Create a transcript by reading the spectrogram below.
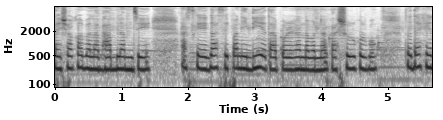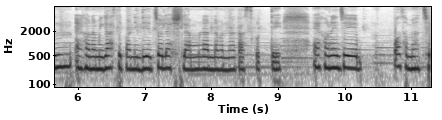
তাই সকালবেলা ভাবলাম যে আজকে গাছে পানি দিয়ে তারপরে রান্নাবান্নার কাজ শুরু করব। তো দেখেন, এখন আমি গাছে পানি দিয়ে চলে আসলাম রান্নাবান্নার কাজ করতে। এখন এই যে প্রথমে হচ্ছে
